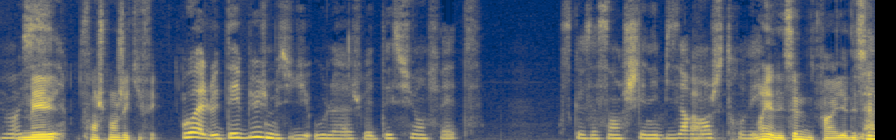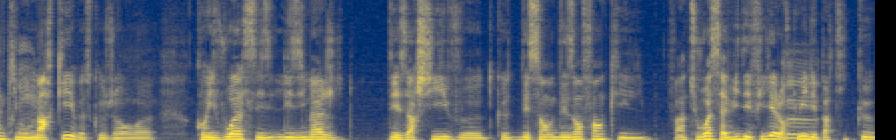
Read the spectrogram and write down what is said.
Moi aussi. mais franchement, j'ai kiffé. Ouais, le début, je me suis dit, oula, je vais être déçue en fait. Parce que ça s'est enchaîné bizarrement, Ah, j'ai trouvé. Il y a des scènes, enfin, il y a des Mais scènes qui m'ont marqué parce que genre euh, quand ils voient ces- les images des archives euh, que des, des enfants qui, enfin, tu vois sa vie défiler alors que lui, Mm. il est parti que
